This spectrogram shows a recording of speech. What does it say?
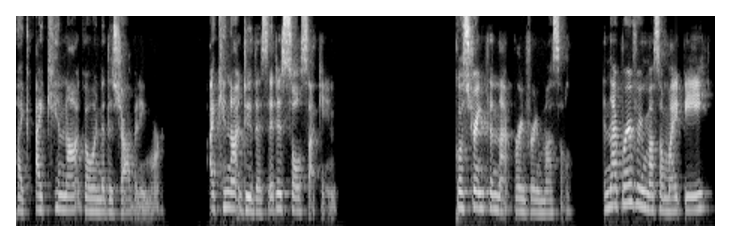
like, I cannot go into this job anymore, I cannot do this, it is soul sucking, go strengthen that bravery muscle. And that bravery muscle might be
